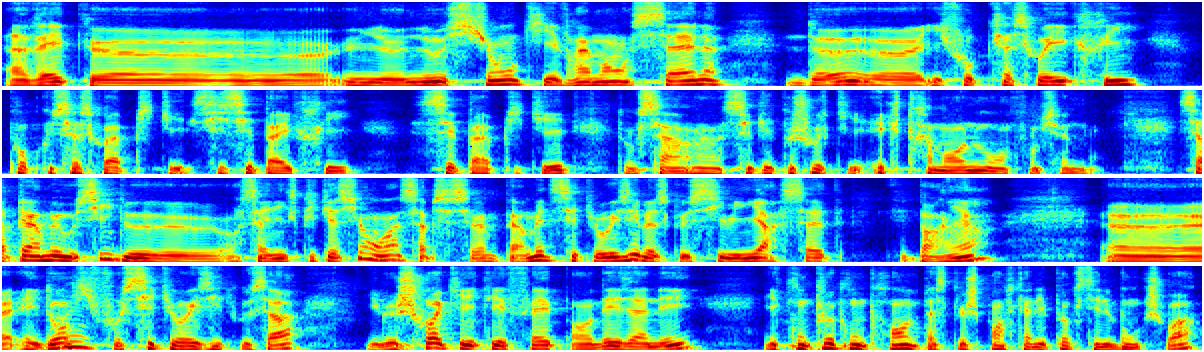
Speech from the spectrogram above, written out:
avec euh, une notion qui est vraiment celle de il faut que ça soit écrit pour que ça soit appliqué. Si c'est pas écrit, c'est pas appliqué. Donc ça, c'est quelque chose qui est extrêmement lourd en fonctionnement. Ça permet aussi de, c'est une explication, hein, ça, ça me permet de sécuriser parce que 6 milliards 7, c'est pas rien. Euh, et donc il faut sécuriser tout ça. Et le choix qui a été fait pendant des années et qu'on peut comprendre parce que je pense qu'à l'époque c'était le bon choix,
